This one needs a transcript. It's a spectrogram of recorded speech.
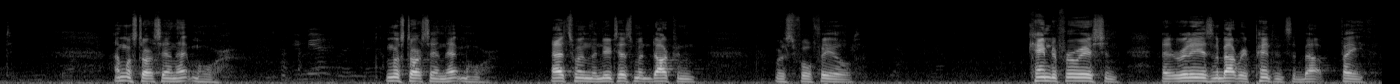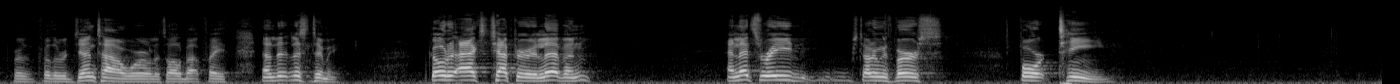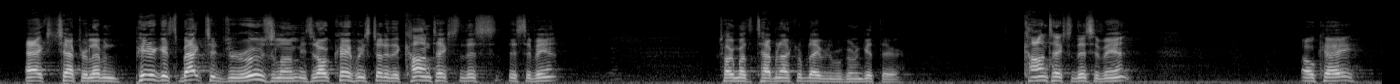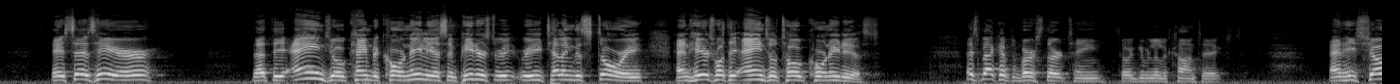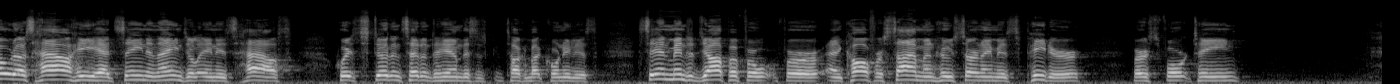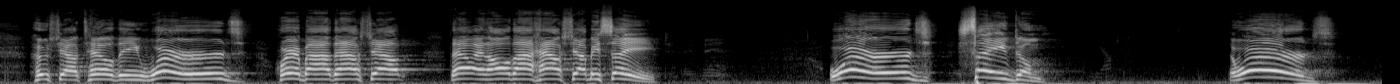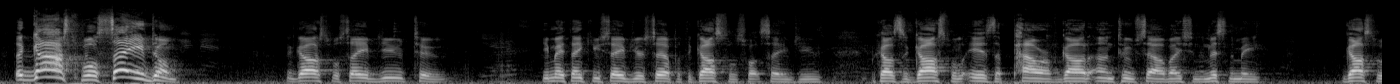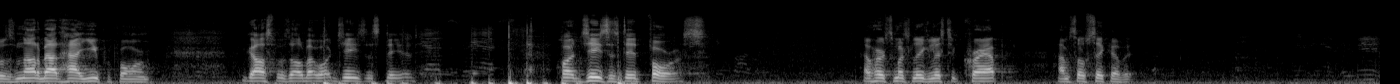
I'm going to start saying that more. Amen. I'm going to start saying that more. That's when the New Testament doctrine was fulfilled. Came to fruition it really isn't about repentance, it's about faith. For, for the Gentile world, it's all about faith. Now, li- listen to me. Go to Acts chapter 11, and let's read, starting with verse 14. Acts chapter 11. Peter gets back to Jerusalem. Is it okay if we study the context of this, this event? We're talking about the tabernacle of David. We're going to get there. Context of this event. Okay. It says here that the angel came to Cornelius, and Peter's retelling the story, and here's what the angel told Cornelius. Let's back up to verse 13 so we give a little context. And he showed us how he had seen an angel in his house, which stood and said unto him, This is talking about Cornelius, send men to Joppa for, for, and call for Simon, whose surname is Peter. Verse 14. Who shall tell thee words whereby thou shalt, thou and all thy house shall be saved. Words saved them. The words, the gospel saved them. The gospel saved you too. You may think you saved yourself, but the gospel is what saved you. Because the gospel is the power of God unto salvation. And listen to me the gospel is not about how you perform, the gospel is all about what Jesus did, what Jesus did for us. I've heard so much legalistic crap, I'm so sick of it.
